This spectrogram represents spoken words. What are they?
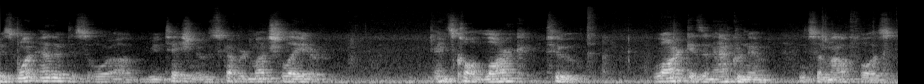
there's one other disorder uh, mutation that was discovered much later, and it's called LRRK2. LRRK is an acronym it's a mouthful. It's,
